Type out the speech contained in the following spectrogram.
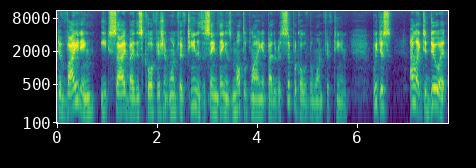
dividing each side by this coefficient 115 is the same thing as multiplying it by the reciprocal of the 115. We just, I like to do it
